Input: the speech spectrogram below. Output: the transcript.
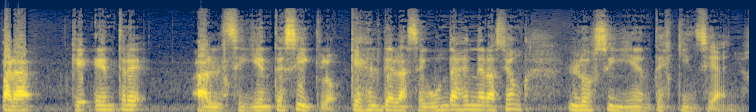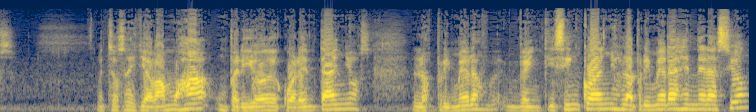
para que entre al siguiente ciclo, que es el de la segunda generación, los siguientes 15 años. Entonces ya vamos a un periodo de 40 años, los primeros 25 años la primera generación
